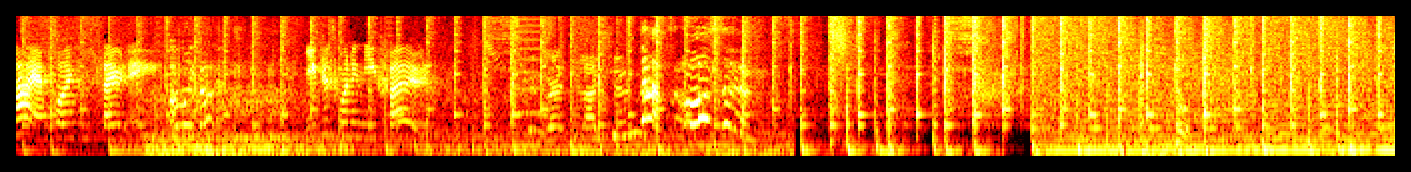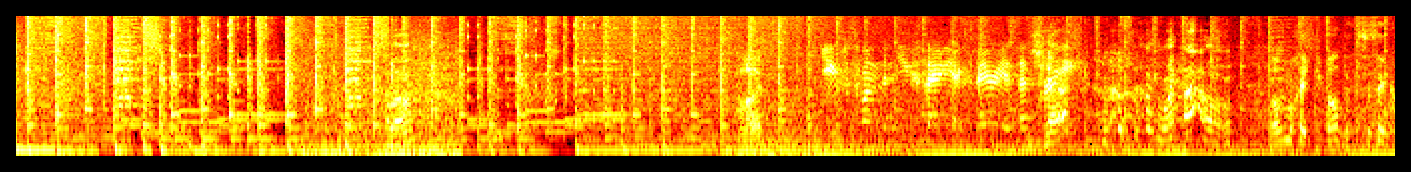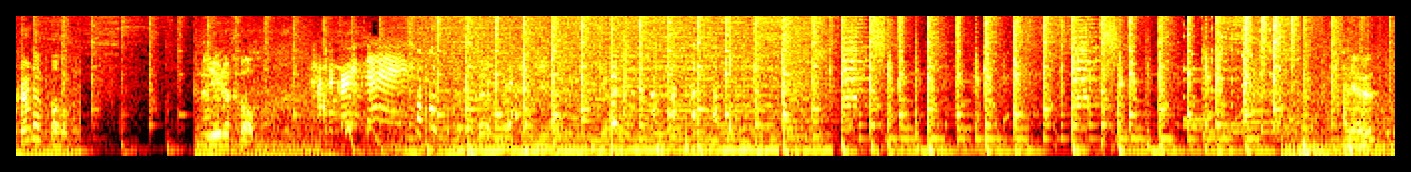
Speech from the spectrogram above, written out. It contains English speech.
Hi, I'm calling from Sony. Oh my god! You've just won a new phone. Congratulations! That's awesome! Hello? Hello? You just won the new Sony Xperia Z3. Yes? wow! Oh my god, this is incredible. Beautiful. Have a great day. Hello?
